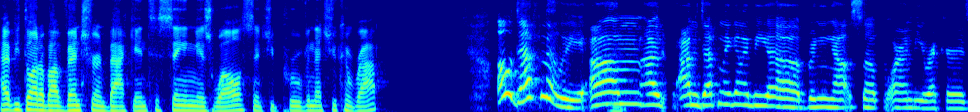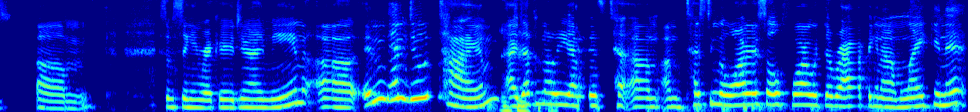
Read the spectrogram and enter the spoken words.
Have you thought about venturing back into singing as well since you've proven that you can rap? Oh, definitely. Um, I, I'm definitely gonna be uh bringing out some R&B records, um, some singing records. You know what I mean? Uh, in in due time. In I due definitely time. am just te- um, I'm testing the water so far with the rapping, and I'm liking it.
